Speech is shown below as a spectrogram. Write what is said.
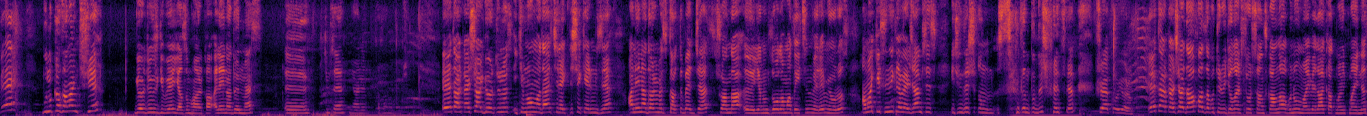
Ve bunu kazanan kişi gördüğünüz gibi yazım harika. Aleyna dönmez. Ee, kimse yani kazanmamış. Evet arkadaşlar gördüğünüz 2010 model çilekli şekerimizi Aleyna dönmesi takdim edeceğiz. Şu anda e, yanımızda olamadığı için veremiyoruz. Ama kesinlikle vereceğim. Siz içinize sıkıntı düşmesin. Şuraya koyuyorum. Evet arkadaşlar daha fazla bu tür videolar istiyorsanız kanala abone olmayı ve like atmayı unutmayınız.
